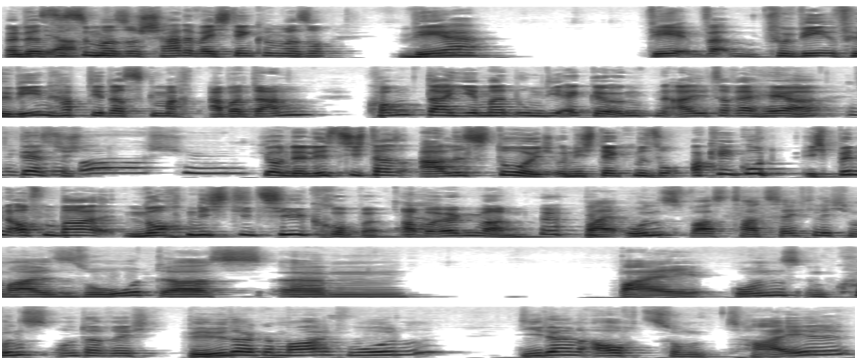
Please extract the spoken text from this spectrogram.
Und das Ja. ist immer so schade, weil ich denke immer so, wer, wer, für, we, für wen habt ihr das gemacht? Aber dann kommt da jemand um die Ecke, irgendein alterer Herr, Und der denkst sich, oh, schön. ja, und der liest sich das alles durch. Und ich denke mir so, okay, gut, ich bin offenbar noch nicht die Zielgruppe, Ja. aber irgendwann. Bei uns war es tatsächlich mal so, dass ähm, bei uns im Kunstunterricht Bilder gemalt wurden, die dann auch zum Teil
